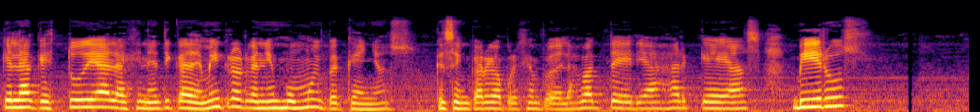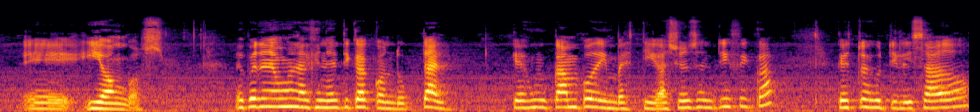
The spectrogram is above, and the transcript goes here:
que es la que estudia la genética de microorganismos muy pequeños, que se encarga, por ejemplo, de las bacterias, arqueas, virus eh, y hongos. Después tenemos la genética conductal, que es un campo de investigación científica, que esto es utilizado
